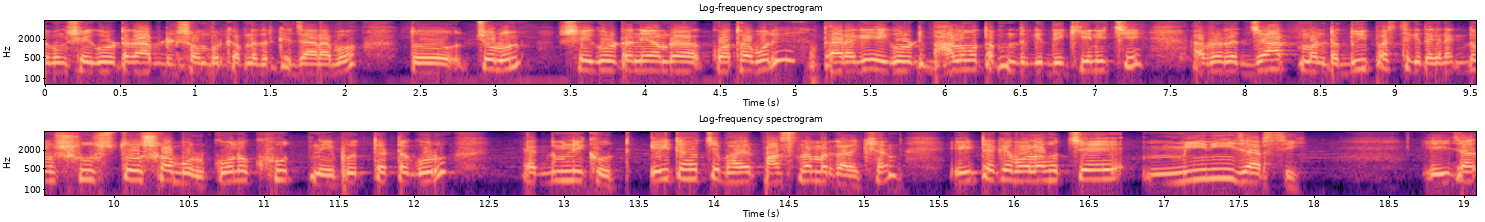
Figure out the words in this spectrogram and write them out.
এবং সেই গরুটার আপডেট সম্পর্কে আপনাদেরকে জানাব। তো চলুন, সেই গরুটা নিয়ে আমরা কথা বলি। তার আগে এই গরুটি ভালো মতো আপনাদেরকে দেখিয়ে নিচ্ছি। আপনারা জাত মানটা দুই পাশ থেকে দেখেন, একদম সুস্থ, সবল, কোনো খুঁত নেই প্রত্যেকটা গরু, একদম নিখুঁত। এইটা হচ্ছে ভাইয়ের পাঁচ নাম্বার কালেকশন এইটাকে বলা হচ্ছে মিনি জার্সি এই জাত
